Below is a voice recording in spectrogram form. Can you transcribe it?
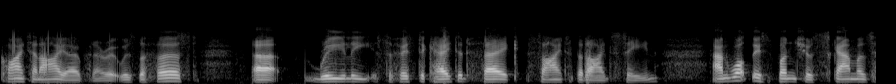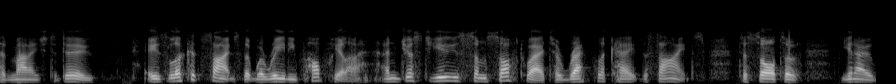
quite an eye opener. It was the first uh, really sophisticated fake site that I'd seen. And what this bunch of scammers had managed to do is look at sites that were really popular and just use some software to replicate the sites, to sort of, you know,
